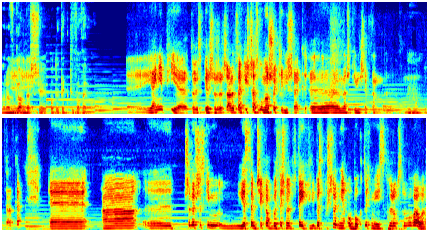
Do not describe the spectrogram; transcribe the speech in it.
rozglądasz się po detektywowemu? Ja nie piję, to jest pierwsza rzecz, ale co jakiś czas unoszę kieliszek, e, nasz kieliszek ten, Mhm. E, a e, przede wszystkim jestem ciekaw, bo jesteśmy w tej chwili bezpośrednio obok tych miejsc, które obserwowałem,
